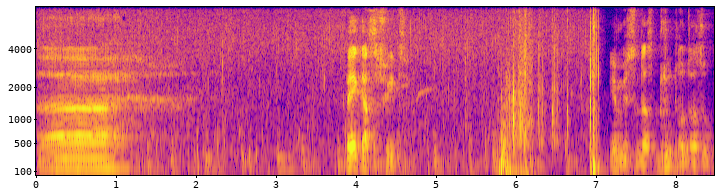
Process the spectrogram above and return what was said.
Äh, Baker Street. Wir müssen das Blut untersuchen.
